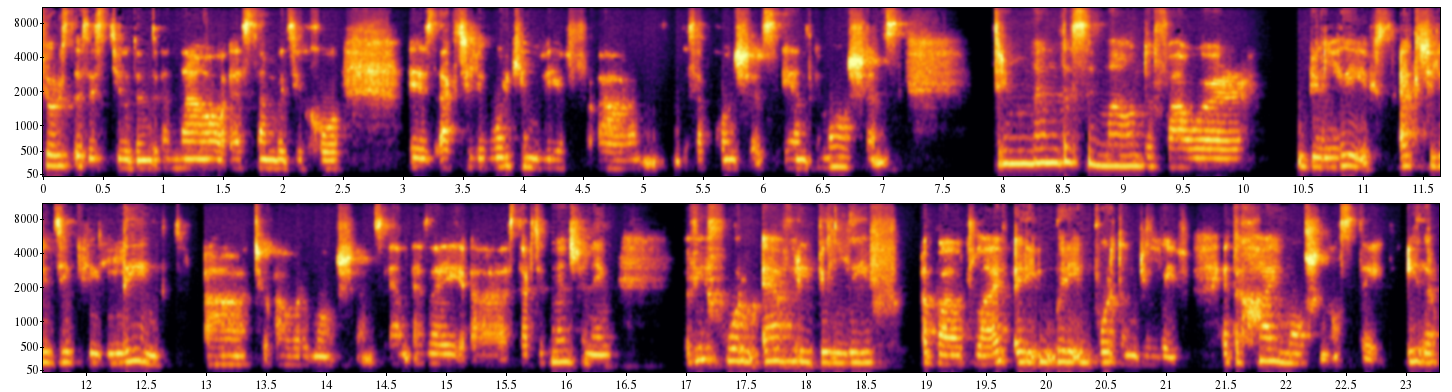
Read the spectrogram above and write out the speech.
first as a student and now as somebody who is actually working with um, the subconscious and emotions. Tremendous amount of our beliefs actually deeply linked uh, to our emotions. And as I uh, started mentioning, we form every belief about life, a very important belief, at a high emotional state, either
